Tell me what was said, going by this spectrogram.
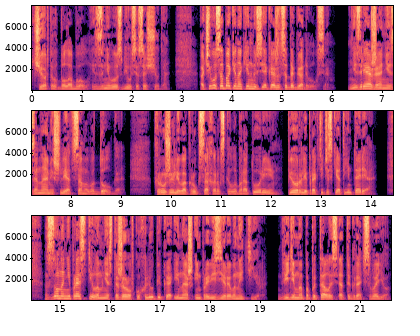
Чертов балабол, из-за него сбился со счета. А чего собаки накинулись, я, кажется, догадывался. Не зря же они за нами шли от самого долга. Кружили вокруг Сахаровской лаборатории, перли практически от янтаря. Зона не простила мне стажировку Хлюпика и наш импровизированный тир. Видимо, попыталась отыграть свое.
